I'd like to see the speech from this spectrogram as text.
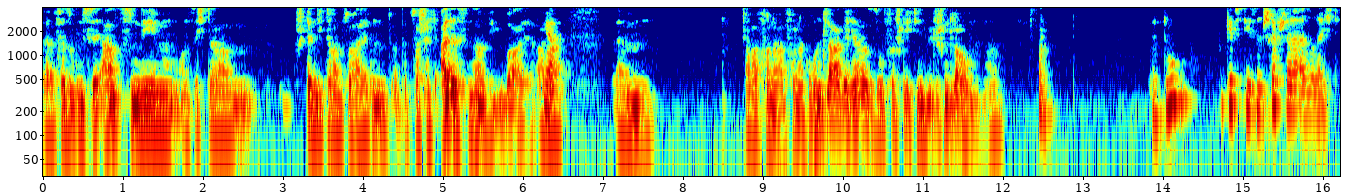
äh, versuchen es sehr ernst zu nehmen und sich da ständig daran zu halten. Da gibt es wahrscheinlich alles, ne, wie überall. Aber, Ja. ähm, aber von der, von der Grundlage her, so verstehe ich den jüdischen Glauben. Ne? Und du gibst diesem Schriftsteller also recht.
